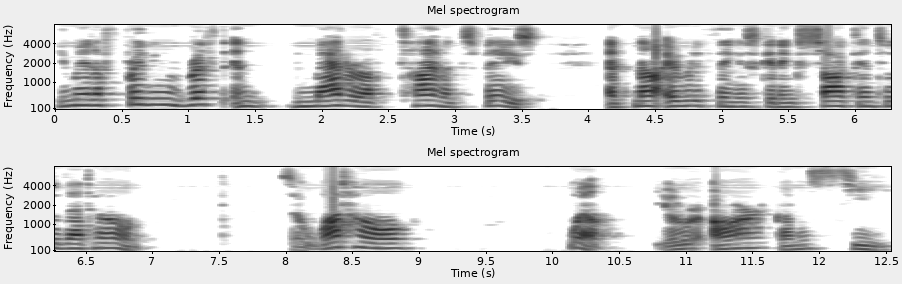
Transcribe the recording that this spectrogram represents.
You made a frigging rift in the matter of time and space. And now everything is getting sucked into that hole. So what hole? Well, you are gonna see.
